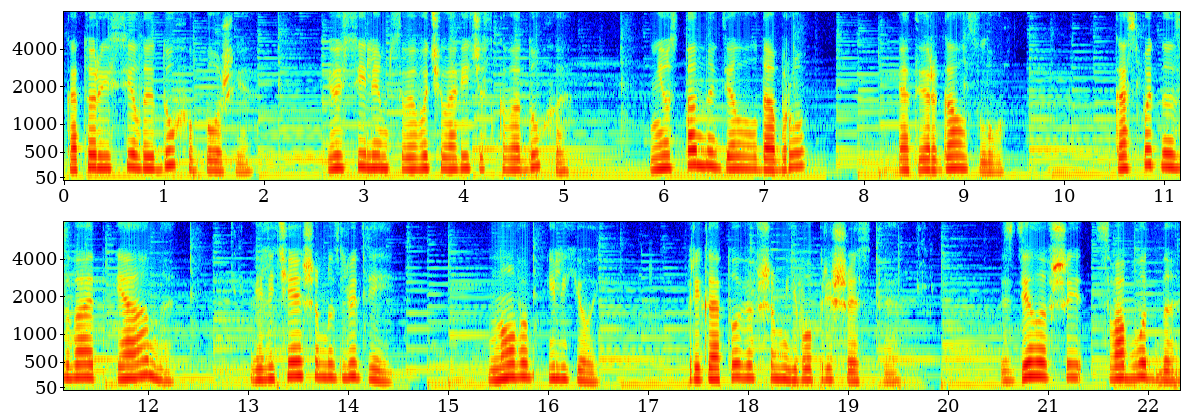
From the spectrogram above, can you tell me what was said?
который силой Духа Божия и усилием своего человеческого духа неустанно делал добро и отвергал зло. Господь называет Иоанна величайшим из людей, новым Ильей, приготовившим его пришествие – сделавший свободно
